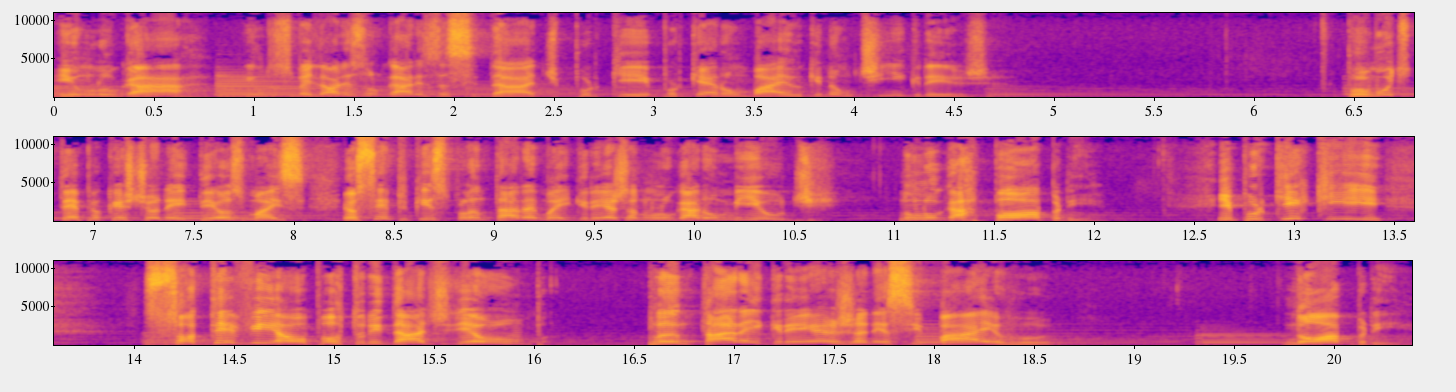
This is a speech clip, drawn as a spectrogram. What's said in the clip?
em um lugar, em um dos melhores lugares da cidade. Por quê? Porque era um bairro que não tinha igreja. Por muito tempo eu questionei Deus, mas eu sempre quis plantar uma igreja num lugar humilde, num lugar pobre. E por que que só teve a oportunidade de eu plantar a igreja nesse bairro nobre?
